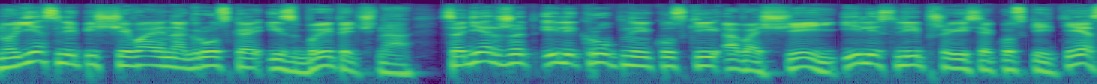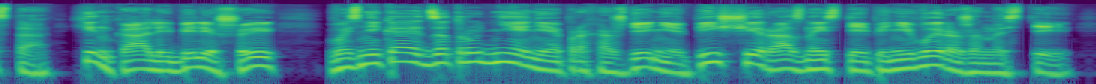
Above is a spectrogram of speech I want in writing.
Но если пищевая нагрузка избыточна, содержит или крупные куски овощей, или слипшиеся куски теста, хинкали, беляши, возникает затруднение прохождения пищи разной степени выраженности –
